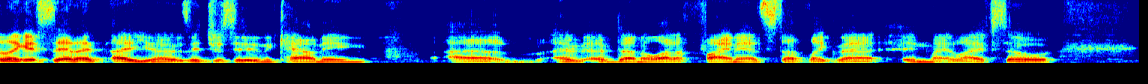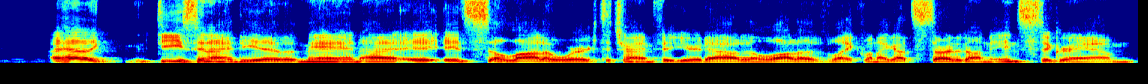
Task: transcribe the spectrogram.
like I said, I, I you know I was interested in accounting. Um, I've, I've done a lot of finance stuff like that in my life. So I had a decent idea, but man, I, it, it's a lot of work to try and figure it out. And a lot of like when I got started on Instagram,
